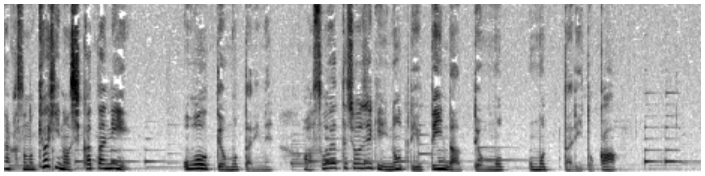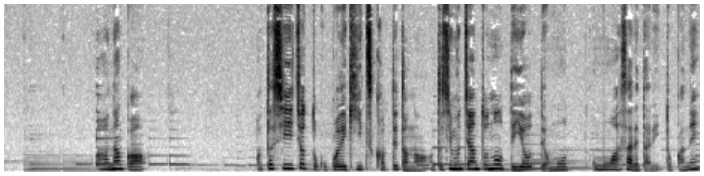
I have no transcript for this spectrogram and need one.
なんかその拒否の仕方におおって思ったりね。あそうやって正直に「ノ」って言っていいんだって思思ったりとか。あなんか私ちょっとここで気使ってたな。私もちゃんと「ノ」って言おうって思って思わされたりとかね。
